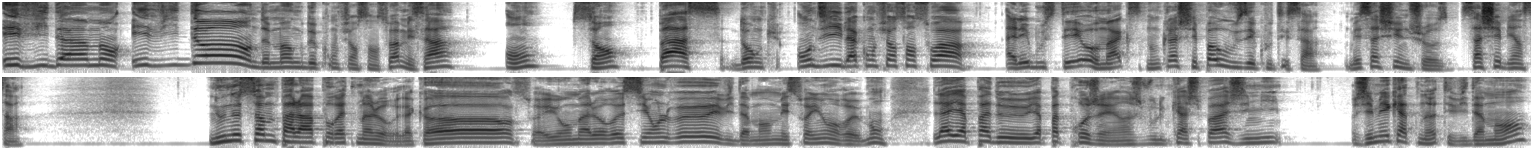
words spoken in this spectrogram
évidemment évidents de manque de confiance en soi, mais ça, on s'en passe. Donc, on dit la confiance en soi, elle est boostée au max. Donc là, je sais pas où vous écoutez ça, mais sachez une chose, sachez bien ça. Nous ne sommes pas là pour être malheureux, d'accord? Soyons malheureux si on le veut, évidemment, mais soyons heureux. Bon, là, il n'y a, pas de- y a pas de projet, hein, je vous le cache pas. J'ai mis j'ai mes quatre notes, évidemment.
